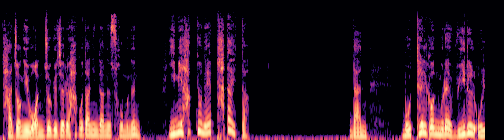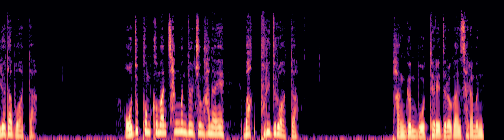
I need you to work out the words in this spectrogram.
다정이 원조 교제를 하고 다닌다는 소문은 이미 학교 내에 파다했다. 난 모텔 건물의 위를 올려다보았다. 어두컴컴한 창문들 중 하나에 막 불이 들어왔다. 방금 모텔에 들어간 사람은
